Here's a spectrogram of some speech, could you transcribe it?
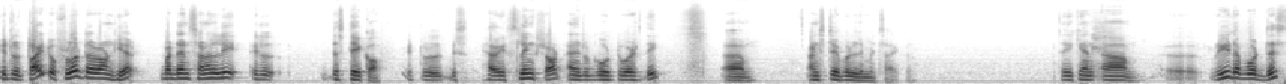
it will try to float around here but then suddenly it will just take off it will have a slingshot and it will go towards the um, unstable limit cycle. So you can um, uh, read about this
